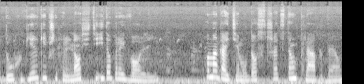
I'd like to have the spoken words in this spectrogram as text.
duch wielkiej przychylności i dobrej woli. Pomagajcie mu dostrzec tę prawdę,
